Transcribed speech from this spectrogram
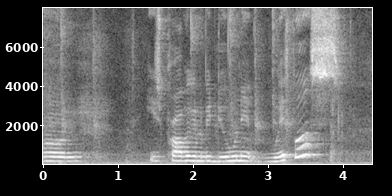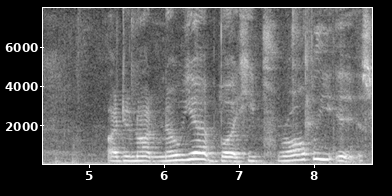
um, he's probably going to be doing it with us. I do not know yet, but he probably is.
